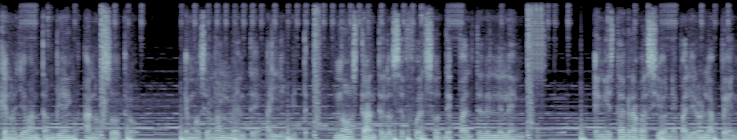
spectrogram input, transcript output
que nos llevan también a nosotros emocionalmente al límite. No obstante, los esfuerzos de parte del elenco en estas grabaciones valieron la pena.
